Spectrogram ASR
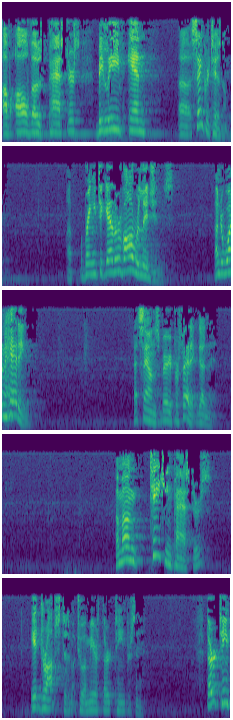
of all those pastors believe in uh, syncretism a bringing together of all religions under one heading. That sounds very prophetic, doesn't it? Among teaching pastors, it drops to, to a mere 13%. 13%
